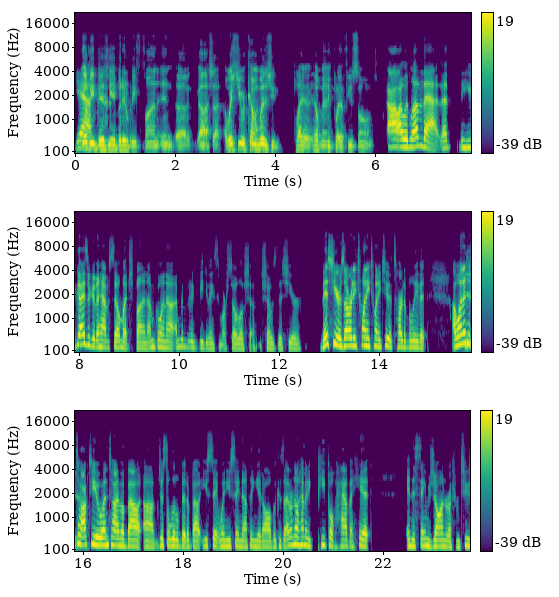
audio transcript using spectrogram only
Yeah. It'll be busy, but it'll be fun. And uh, gosh, I, I wish you were coming with us. You play, help me play a few songs. Oh i would love that. That you guys are going to have so much fun. I'm going out. I'm going to be doing some more solo sh- shows this year. This year is already 2022. It's hard to believe it. I wanted Yeah. to talk to you one time about uh, just a little bit about you say when you say nothing at all because I don't know how many people have a hit in the same genre from two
